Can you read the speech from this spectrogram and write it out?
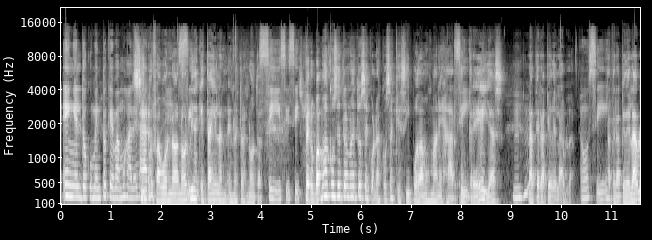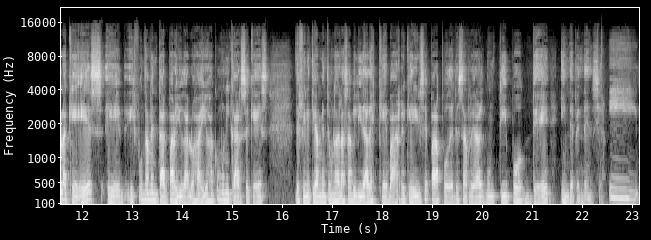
en el documento que vamos a dejar. Sí, por favor, no, no olviden que está en, en, nuestras notas. Sí, sí, sí. Pero vamos a concentrarnos entonces con las cosas que sí podamos manejar, entre ellas la terapia del habla. Oh, sí. La terapia del habla que es, eh, es fundamental para ayudarlos a ellos a comunicarse, que es definitivamente una de las habilidades que va a requerirse para poder desarrollar algún tipo de independencia. Y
